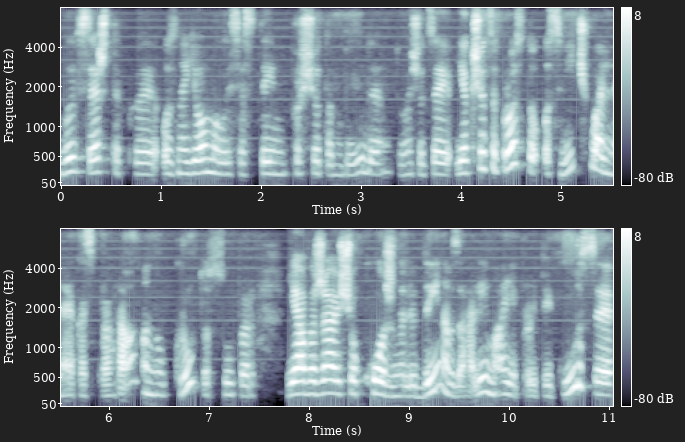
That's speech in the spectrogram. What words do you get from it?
ви все ж таки ознайомилися з тим, про що там буде. Тому що це, якщо це просто освічувальна якась програма, ну круто, супер. Я вважаю, що кожна людина взагалі має пройти курси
